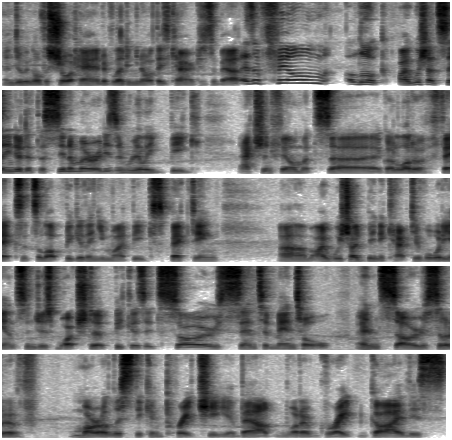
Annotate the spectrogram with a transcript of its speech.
and doing all the shorthand of letting you know what these characters are about. As a film, look, I wish I'd seen it at the cinema. It is a really big action film. It's uh, got a lot of effects. It's a lot bigger than you might be expecting. Um, I wish I'd been a captive audience and just watched it because it's so sentimental and so sort of moralistic and preachy about what a great guy this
